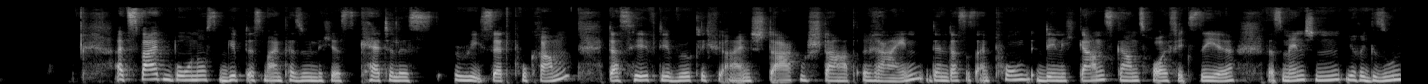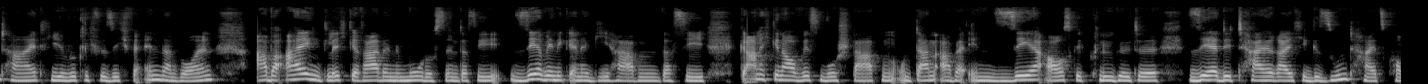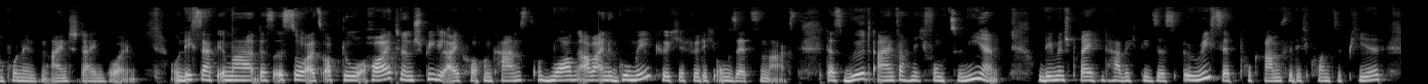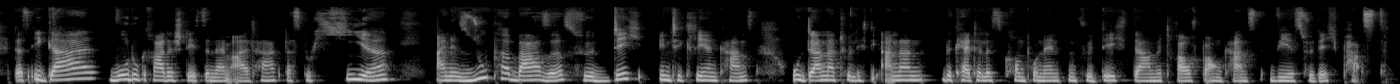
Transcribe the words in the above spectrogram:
Als zweiten Bonus gibt es mein persönliches Catalyst Reset Programm. Das hilft dir wirklich für einen starken Start rein, denn das ist ein Punkt, den ich ganz, ganz häufig sehe, dass Menschen ihre Gesundheit hier wirklich für sich verändern wollen, aber eigentlich gerade in dem Modus sind, dass sie sehr wenig Energie haben, dass sie gar nicht genau wissen, wo starten und dann aber in sehr ausgeklügelte, sehr detailreiche Gesundheitskomponenten einsteigen wollen. Und ich sage immer, das ist so, als ob du heute ein Spiegelei kochen kannst und morgen aber eine Gourmet Gourmetküche für dich umsetzen magst. Das wird einfach nicht funktionieren. Und dementsprechend habe ich dieses Reset-Programm für dich konzipiert, dass egal, wo du gerade stehst in deinem Alltag, dass du hier eine super Basis für dich integrieren kannst und dann natürlich die anderen The Catalyst Komponenten für dich damit draufbauen kannst, wie es für dich passt.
